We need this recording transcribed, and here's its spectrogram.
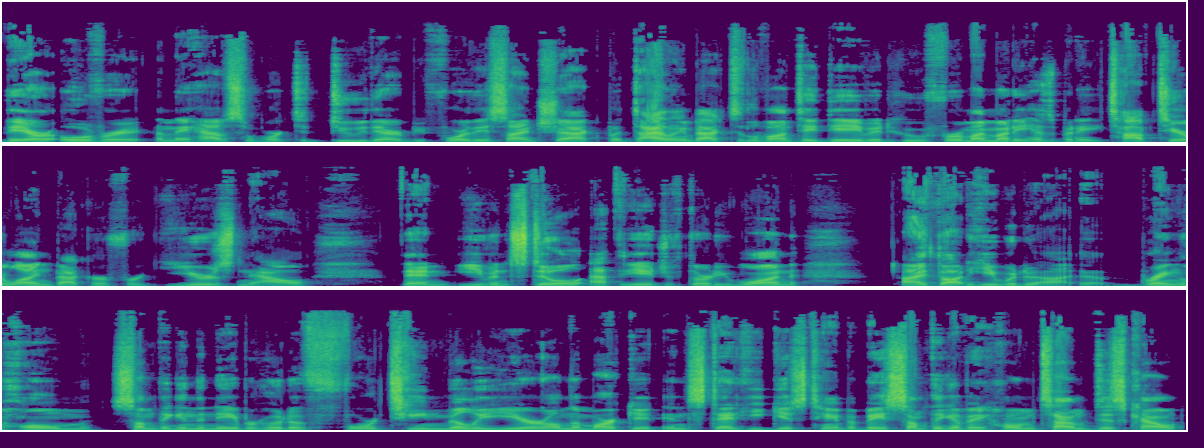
they are over it and they have some work to do there before they sign Shaq. But dialing back to Lavonte David, who for my money has been a top tier linebacker for years now, and even still at the age of 31, I thought he would uh, bring home something in the neighborhood of 14 mil a year on the market. Instead, he gives Tampa Bay something of a hometown discount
